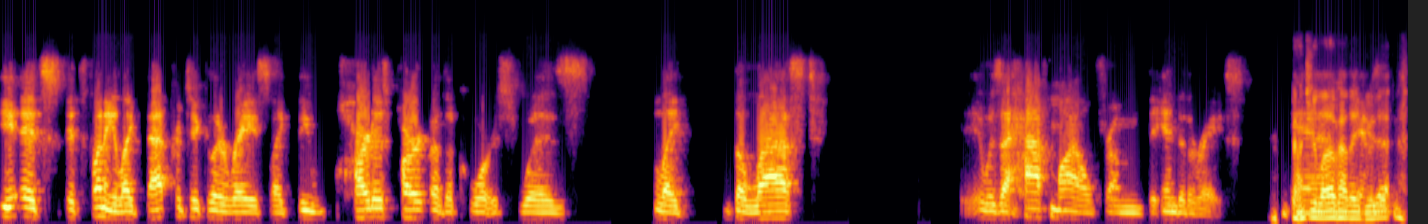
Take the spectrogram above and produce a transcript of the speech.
It's it's funny. Like that particular race, like the hardest part of the course was like the last it was a half mile from the end of the race. Don't and you love how they do that? A,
